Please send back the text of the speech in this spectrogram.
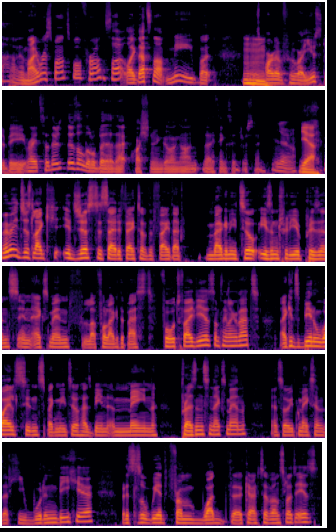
ah, am I responsible for Onslaught? Like that's not me, but it's Mm-hmm. part of who I used to be, right? So there's there's a little bit of that questioning going on that I think's interesting. Yeah. Yeah, Maybe it's just like it's just a side effect of the fact that Magneto isn't really a presence in X Men for, for like the past four to five years, something like that. Like it's been a while since Magneto has been a main presence in X Men, and so it makes sense that he wouldn't be here. But it's also weird from what the character of Onslaught is.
